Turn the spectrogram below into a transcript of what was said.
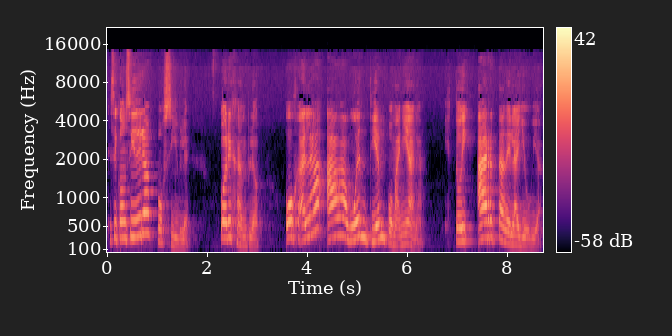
que se considera posible. Por ejemplo, ojalá haga buen tiempo mañana. Estoy harta de la lluvia.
